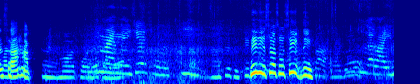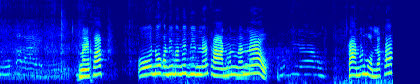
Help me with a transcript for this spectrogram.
นสาหัส เออมอพอแล้วพอแล้วอ่าเสื้อชูชีพนี่นี่เสื้อชูชีพนี่ ค่ะอะ ไรลูกไหนครับ โอ้นกอันนี้มันไม่บินแล้วฐานมันนั้นแล้วลูกเดียวฐานมันหมดแล้วครับ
